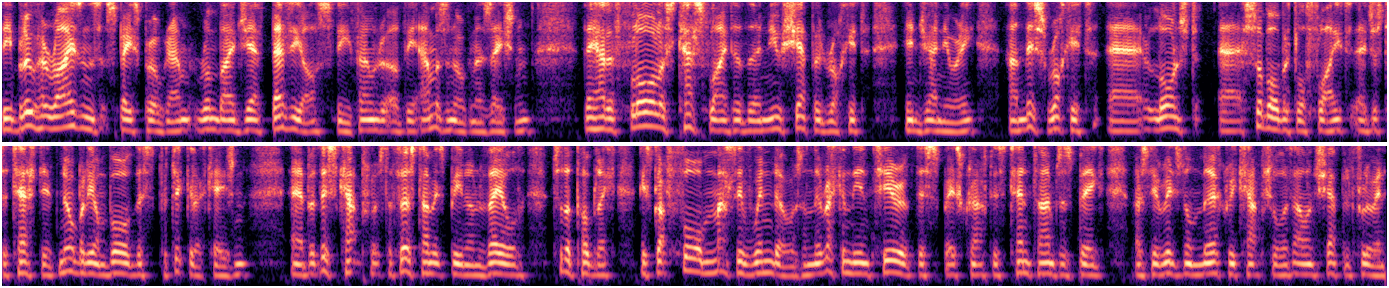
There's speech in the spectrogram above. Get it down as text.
The Blue Horizons space program, run by Jeff Bezos, the founder of the Amazon organization, they had a flawless test flight of the New Shepard rocket in January, and this rocket uh, launched a suborbital flight uh, just to test it. Nobody on board this particular occasion, uh, but this capsule, it's the first time it's been unveiled to the public. It's got four massive windows, and they reckon the interior of this spacecraft is 10 times as big as the original Mercury capsule that Alan Shepard flew in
